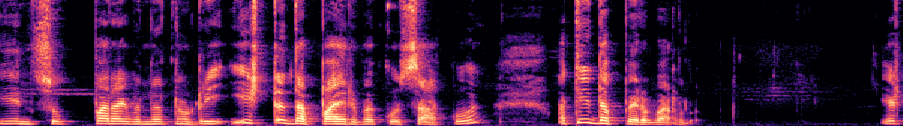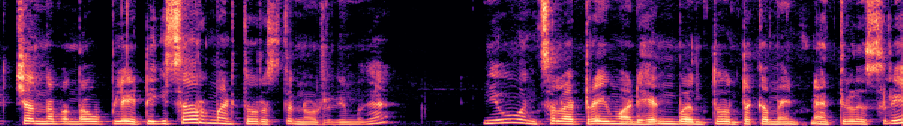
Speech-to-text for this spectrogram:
ಏನು ಸೂಪರಾಗಿ ಬಂದದ್ದು ನೋಡಿರಿ. ಇಷ್ಟು ದಪ್ಪ ಇರಬೇಕು ಸಾಕು. ಅತಿ ದಪ್ಪ ಇರಬಾರ್ದು. ಎಷ್ಟು ಚಂದ ಬಂದವು ಪ್ಲೇಟಿಗೆ. ಸರ್ವ್ ಮಾಡಿ ತೋರಿಸ್ತೀನಿ ನೋಡಿರಿ ನಿಮಗೆ. ನೀವು ಒಂದು ಸಲ ಟ್ರೈ ಮಾಡಿ ಹೆಂಗೆ ಬಂತು ಅಂತ ಕಮೆಂಟ್ನಾಗ ತಿಳಿಸ್ರಿ.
